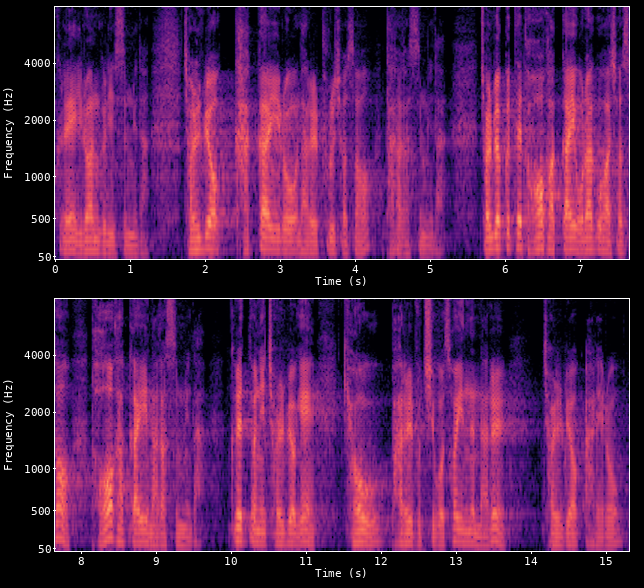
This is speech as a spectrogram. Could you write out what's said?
글에 이러한 글이 있습니다. 절벽 가까이로 나를 부르셔서 다가갔습니다. 절벽 끝에 더 가까이 오라고 하셔서 더 가까이 나갔습니다. 그랬더니 절벽에 겨우 발을 붙이고 서 있는 나를 절벽 아래로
